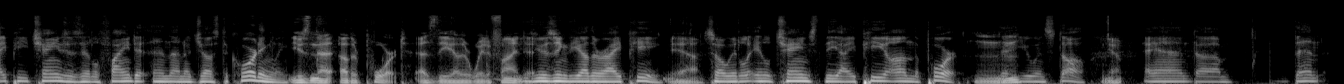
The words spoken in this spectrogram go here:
ip changes it'll find it and then adjust accordingly Using that other port as the other way to find it. using the other ip Yeah. so it'll it'll change the ip on the port that Mhm. you install Yeah. and um, then th-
